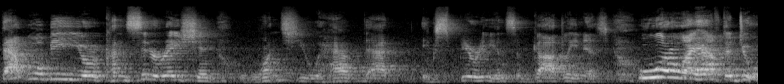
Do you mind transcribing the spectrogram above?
That will be your consideration once you have that experience of godliness. What do I have to do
